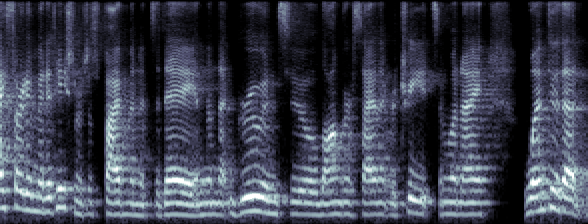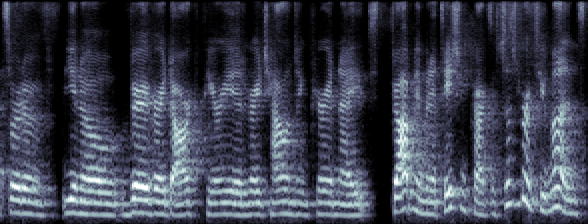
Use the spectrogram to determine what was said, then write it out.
I started meditation with just five minutes a day. And then that grew into longer silent retreats. And when I went through that sort of, you know, very, very dark period, very challenging period, and I dropped my meditation practice just for a few months,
